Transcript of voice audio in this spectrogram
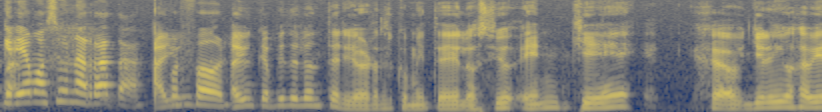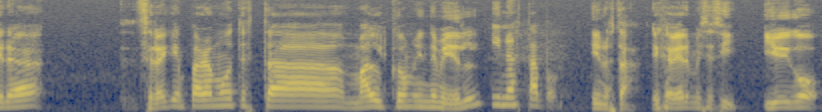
queríamos hacer una rata, Hay por un, favor. Hay un capítulo anterior del Comité del Ocio en que yo le digo a Javiera, ¿será que en Paramount está Malcolm in the Middle? Y no está, po. Y no está. Y Javiera me dice sí. Y yo digo,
